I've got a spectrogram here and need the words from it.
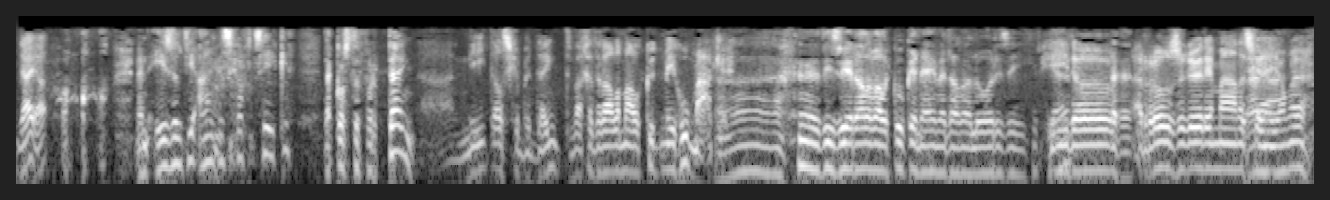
Ja, ja. Oh, een ezeltje aangeschaft, zeker? Dat kost een fortuin. Ah, niet als je bedenkt wat je er allemaal kunt mee goed maken. Ah, het is weer allemaal koekenij met Annelore, zeker. Ja? Guido, roze geur en maneschijn, Ah. jongen.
